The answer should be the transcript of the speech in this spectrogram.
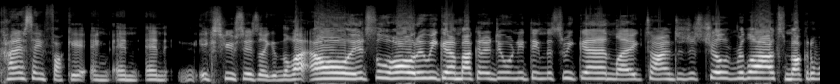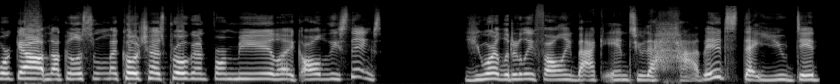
Kind of saying fuck it and and and excuses like the oh it's the holiday weekend. I'm not gonna do anything this weekend. Like time to just chill and relax. I'm not gonna work out. I'm not gonna listen to my coach has programmed for me like all of these things. You are literally falling back into the habits that you did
